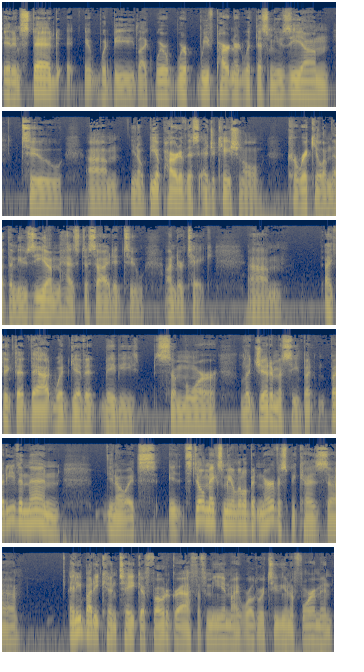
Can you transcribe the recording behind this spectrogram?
it instead it, it, would be like we're we're we've partnered with this museum to um, you know be a part of this educational curriculum that the museum has decided to undertake. Um, I think that that would give it maybe some more legitimacy. But but even then, you know, it's it still makes me a little bit nervous because uh, anybody can take a photograph of me in my World War II uniform and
